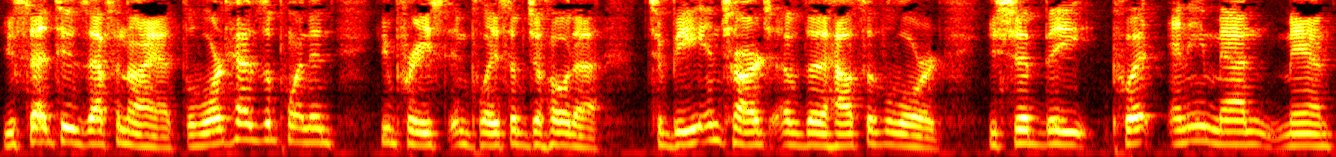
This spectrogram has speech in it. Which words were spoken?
You said to Zephaniah, The Lord has appointed you priest in place of Jehoiada to be in charge of the house of the Lord. You should be put any madman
